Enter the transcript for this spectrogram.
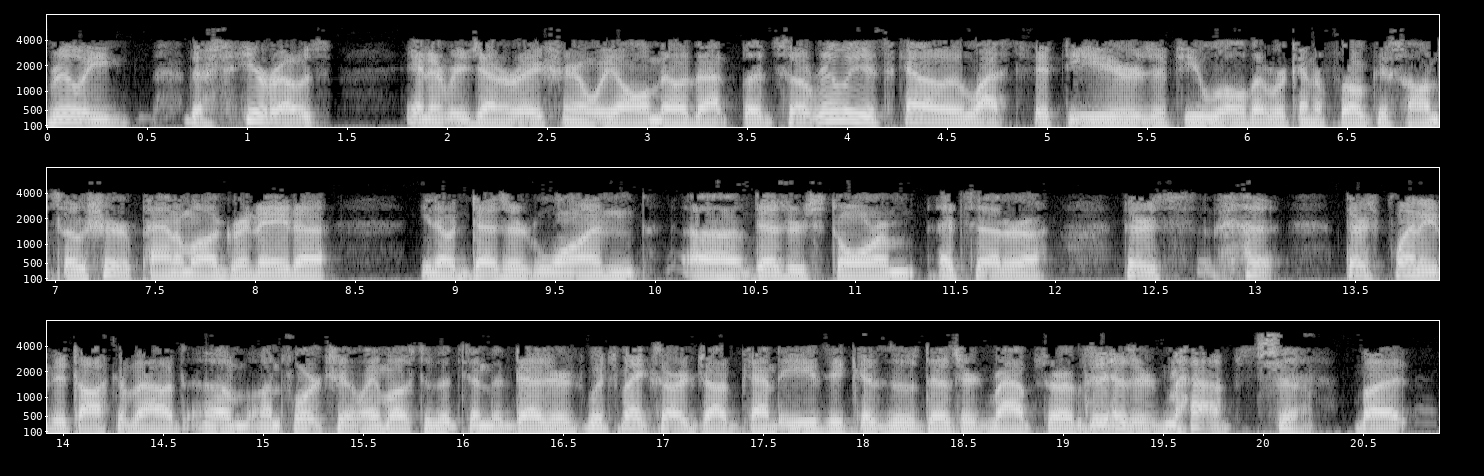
really there's heroes in every generation, and we all know that. But so really, it's kind of the last 50 years, if you will, that we're kind of focused on. So sure, Panama, Grenada, you know, Desert One, uh, Desert Storm, etc. There's there's plenty to talk about. Um, unfortunately, most of it's in the desert, which makes our job kind of easy because those desert maps are the desert maps. Sure. But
